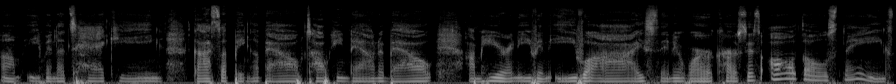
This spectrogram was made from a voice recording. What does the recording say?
um, even attacking, gossiping about, talking down about. I'm hearing even evil eyes, sending word curses, all those things.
